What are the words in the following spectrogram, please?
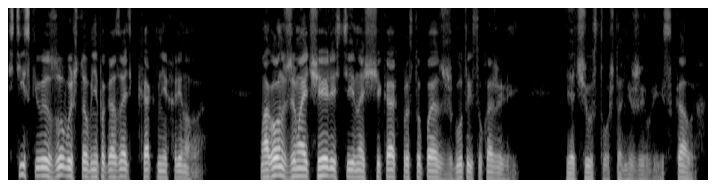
Стискиваю зубы, чтобы не показать, как мне хреново. Магон сжимает челюсти, и на щеках проступают жгуты сухожилий. Я чувствовал, что они живы, искал их.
